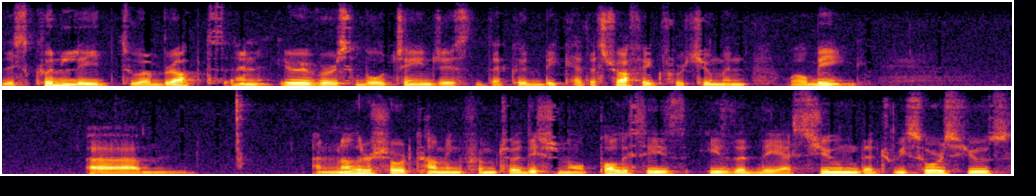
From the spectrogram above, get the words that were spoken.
This could lead to abrupt and irreversible changes that could be catastrophic for human well-being. Um, another shortcoming from traditional policies is that they assume that resource use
